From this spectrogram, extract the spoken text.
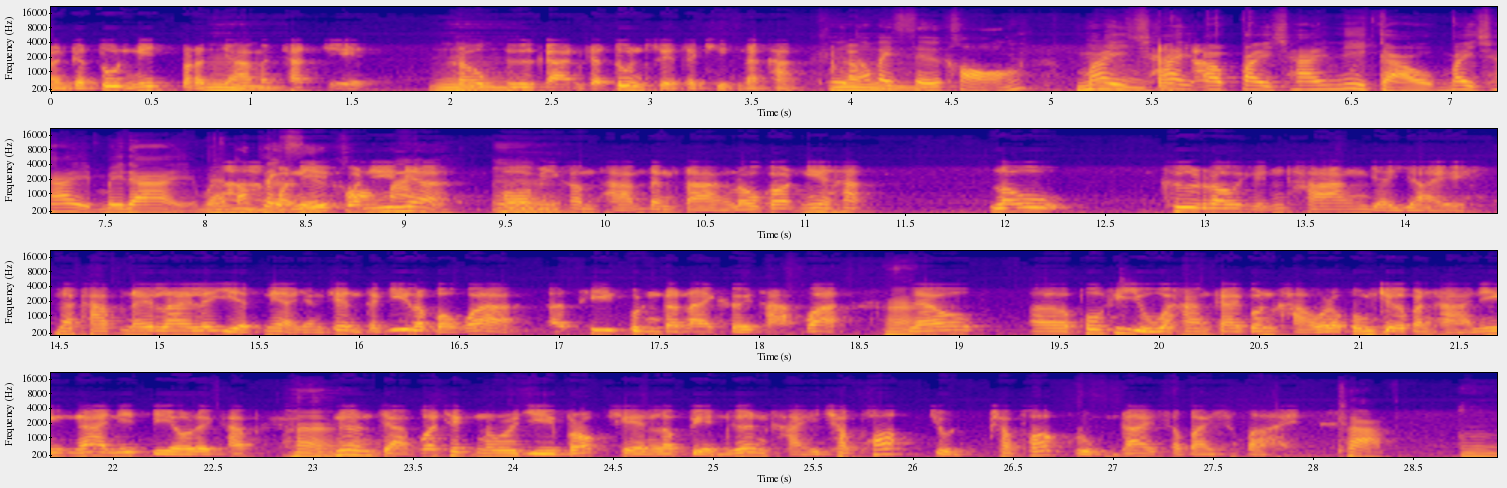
มันกระตุ้นนี่ปรัชญาอืมมันชัดเจนมเราคือการกระตุ้นเศรษฐกิจนะครับคือต้องไปซื้อของ ไม่ใช่เอาไปใช้หนี้เก่าไม่ใช่ไม่ได้ไว้ต้องไปวันซื้นี้อของวันนี้เนี่ยใหม่พออมมีคำถามต่างๆ เราก็เนี่ยฮะเราคือเราเห็นทางใหญ่ ๆ นะครับ ในรายละเอียดเนี่ยอย่างเช่นตะกี้เราบอกว่าเอ่อที่คุณทนายเคยถามว่าฮะแล้วเอ่อ พวกที่อยู่ห่างไกลบนเขาเราผมเจอปัญหานี้ง่ายนิดเดียวเลยครับ ฮะ เนื่องจากว่าเทคโนโลยีบล็อกเชนเราเปลี่ยนเงื่อนไขเฉพาะจุดเฉพาะกลุ่มได้สบายๆ ครับ อืม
